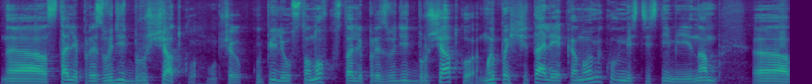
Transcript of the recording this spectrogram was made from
э, стали производить брусчатку. Вообще купили установку, стали производить брусчатку. Мы посчитали экономику вместе с ними. И нам э,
